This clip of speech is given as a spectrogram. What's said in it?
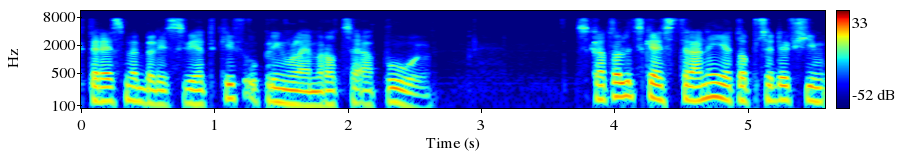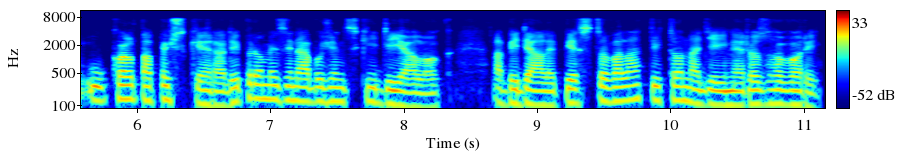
které jsme byli svědky v uplynulém roce a půl. Z katolické strany je to především úkol Papežské rady pro mezináboženský dialog, aby dále pěstovala tyto nadějné rozhovory.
